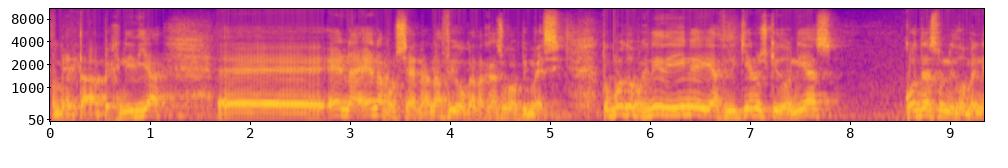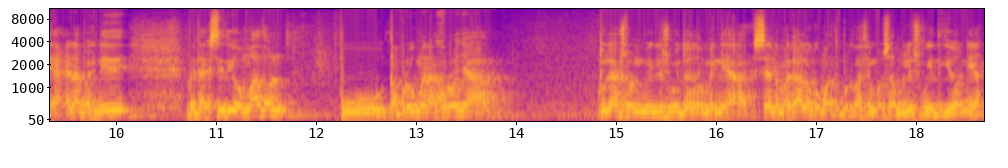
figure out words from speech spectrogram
με τα παιχνίδια ε, ένα, ένα προς ένα. Να φύγω καταρχάς εγώ από τη μέση. Το πρώτο παιχνίδι είναι η Αθλητική Ένωση Κιδωνίας κόντρα στον Ιδωμενέα. Ένα παιχνίδι μεταξύ δύο ομάδων που τα προηγούμενα χρόνια τουλάχιστον μιλήσουμε για την Ιδωμενία σε ένα μεγάλο κομμάτι του πρωταθλήματος, θα μιλήσουμε για την κοινωνία,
